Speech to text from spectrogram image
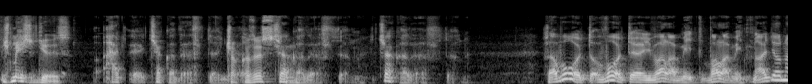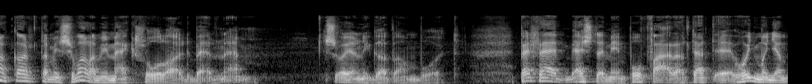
És mi is győz? Hát csak az ösztön. Csak az ösztön? Csak az ösztön. Csak az ösztön. Szóval volt, volt olyan, hogy valamit, valamit nagyon akartam, és valami megszólalt bennem. És olyan igazam volt. Persze estem én pofára, tehát eh, hogy mondjam,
